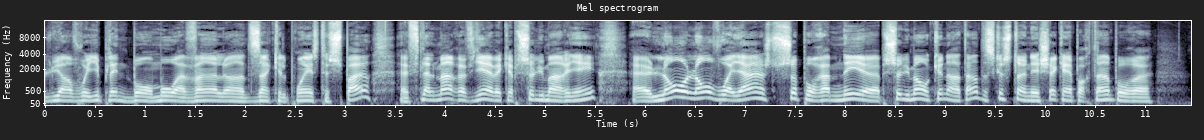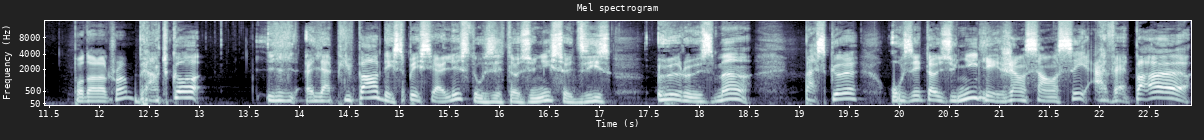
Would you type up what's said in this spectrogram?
Lui a envoyé plein de bons mots avant là, en disant à quel point c'était super. Finalement, revient avec absolument rien. Long, long voyage, tout ça pour ramener absolument aucune entente. Est-ce que c'est un échec important pour, pour Donald Trump? Ben, en tout cas, la plupart des spécialistes aux États-Unis se disent heureusement parce que aux États-Unis, les gens sensés avaient peur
